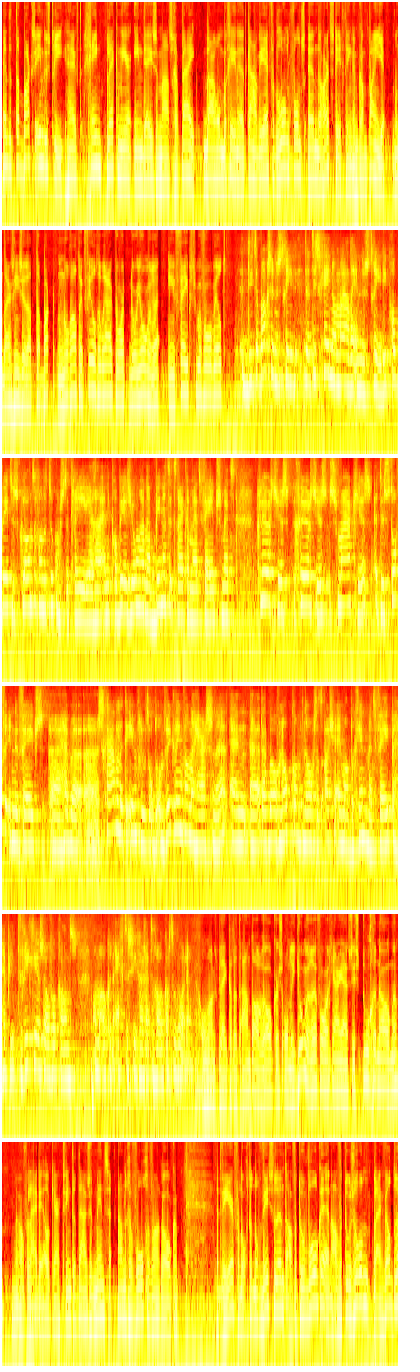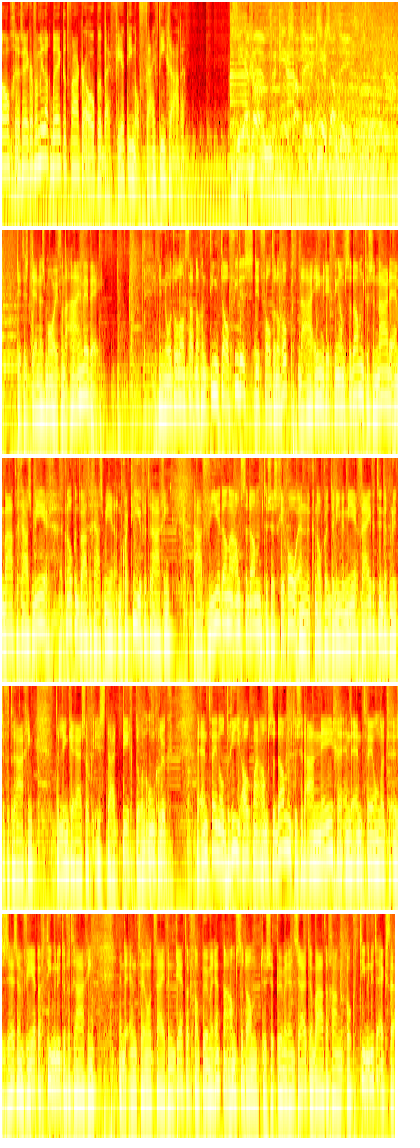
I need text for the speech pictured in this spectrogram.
En de tabaksindustrie heeft geen plek meer in deze maatschappij. Daarom beginnen het KWF, het Longfonds en de Hartstichting een campagne. Want daar zien ze dat tabak nog altijd veel gebruikt wordt door jongeren. In vapes bijvoorbeeld. Die tabaksindustrie, dat is geen normale industrie. Die probeert dus klanten van de toekomst te creëren. En die probeert jongeren naar binnen te trekken met vapes. Met kleurtjes, geurtjes, smaakjes. De stoffen in de vapes uh, hebben uh, schadelijke invloed op de ontwikkeling van de hersenen. En uh, daarbovenop komt nog dat als je eenmaal begint met vapen... heb je drie keer zoveel kans om ook een echte sigarettenroker te worden. Ja, onlangs bleek dat het aantal rokers onder jongeren vorig jaar juist is toegenomen. Er overlijden elk jaar 20.000 mensen aan de gevolgen van roken. Het weer, vanochtend nog wisselend, af en toe wolken en af en toe zon. Blijft wel droog en zeker vanmiddag breekt het vaker open bij 14 of 15 graden. ZFM, verkeersupdate. verkeersupdate. Dit is Dennis Mooij van de ANWB. In Noord-Holland staat nog een tiental files. Dit valt er nog op. De A1 richting Amsterdam tussen Naarden en Watergraasmeer. Knooppunt Watergraasmeer een kwartier vertraging. De A4 dan naar Amsterdam tussen Schiphol en knooppunt de Nieuwe Meer 25 minuten vertraging. De linkerrijstok is daar dicht door een ongeluk. De N203 Alkmaar Amsterdam tussen de A9 en de N246 10 minuten vertraging. En de N235 van Purmerend naar Amsterdam tussen Purmerend Zuid en Watergang ook 10 minuten extra.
